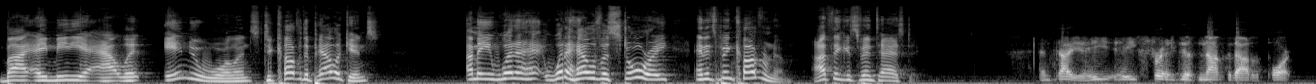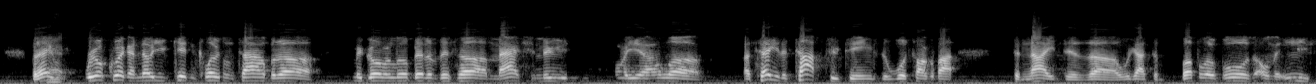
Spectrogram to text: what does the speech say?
by a media outlet in New Orleans to cover the Pelicans I mean, what a what a hell of a story, and it's been covering him. I think it's fantastic. And tell you, he he straight just knocked it out of the park. But hey, yeah. real quick, I know you're getting close on time, but uh, let me go over a little bit of this uh match news for you. I'll uh, I'll tell you the top two teams that we'll talk about tonight is uh we got the Buffalo Bulls on the East,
